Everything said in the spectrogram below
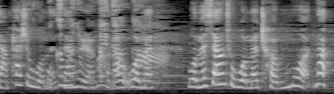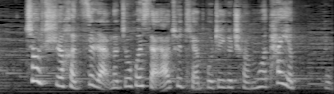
哪怕是我们三个人，可能我们我们相处，我们沉默，那。就是很自然的就会想要去填补这个沉默，它也不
